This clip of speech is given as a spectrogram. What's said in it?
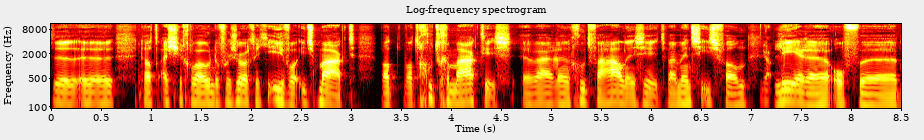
dat als je gewoon ervoor zorgt dat je in ieder geval iets maakt wat, wat goed gemaakt is, waar een goed verhaal in zit, waar mensen iets van Ja. leren of,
